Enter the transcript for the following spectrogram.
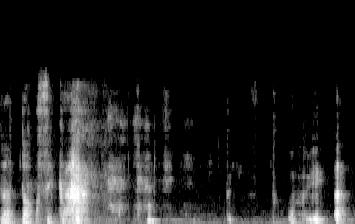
La tóxica. Estúpida.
